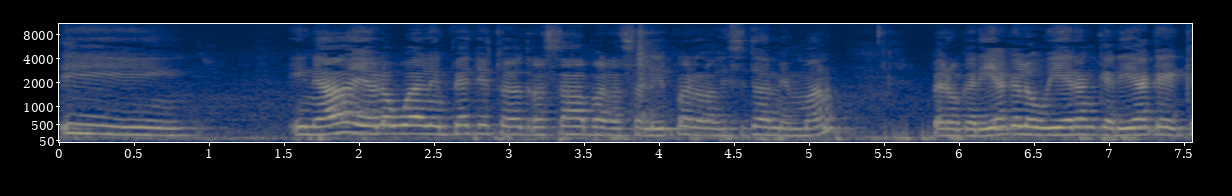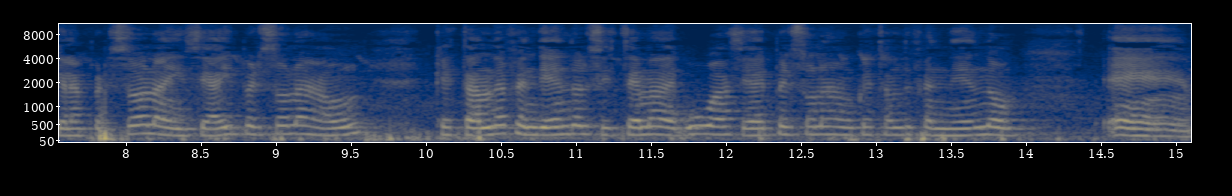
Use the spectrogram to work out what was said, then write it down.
Y, y nada, yo lo voy a limpiar, yo estoy atrasada para salir para la visita de mi hermano, pero quería que lo vieran, quería que, las personas, y si hay personas aún que están defendiendo el sistema de Cuba, si hay personas aún que están defendiendo eh,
